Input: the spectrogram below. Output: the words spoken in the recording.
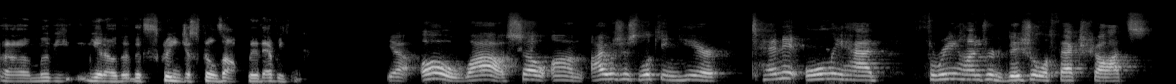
uh, movie, you know, the, the screen just fills up with everything. Yeah. Oh wow. So um, I was just looking here. Tenet only had 300 visual effect shots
